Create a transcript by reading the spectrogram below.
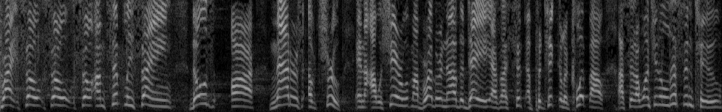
Right. So so so I'm simply saying those are matters of truth. And I was sharing with my brother the other day as I sent a particular clip out. I said, I want you to listen to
